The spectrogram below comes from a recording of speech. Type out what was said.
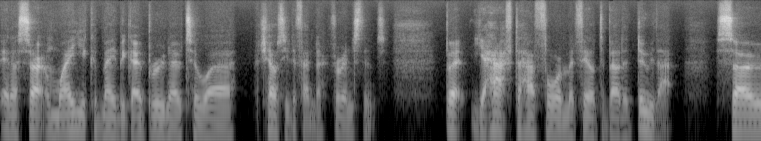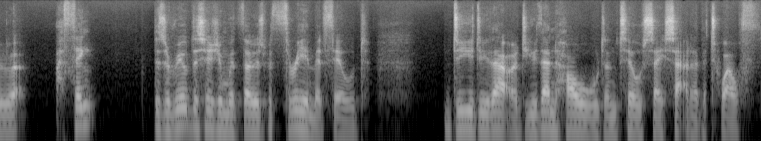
in a certain way, you could maybe go Bruno to a, a Chelsea defender, for instance. But you have to have four in midfield to be able to do that. So I think there's a real decision with those with three in midfield. Do you do that, or do you then hold until say Saturday the twelfth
